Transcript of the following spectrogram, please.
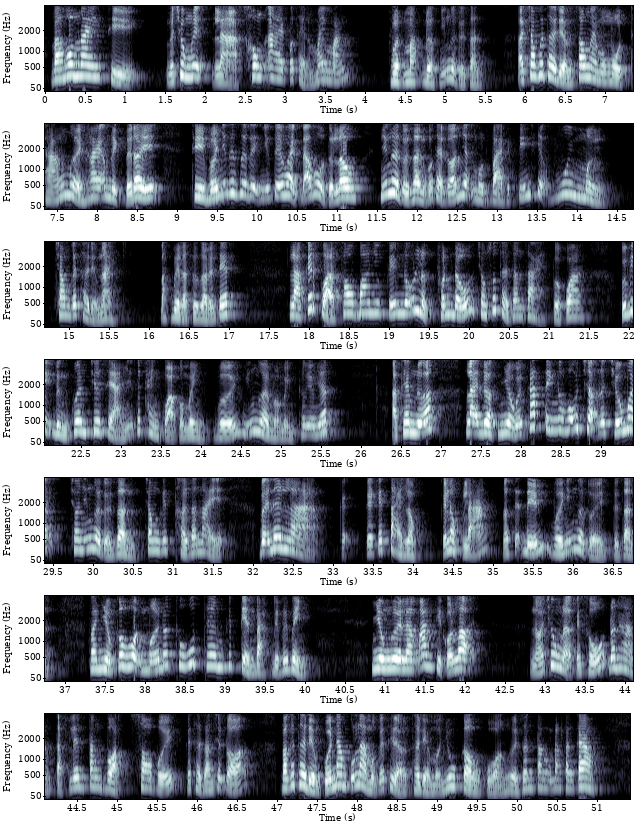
Và hôm nay thì nói chung ấy là không ai có thể là may mắn vượt mặt được những người tuổi dần. À, trong cái thời điểm sau ngày mùng 1 tháng 12 âm lịch tới đây ấy, thì với những cái dự định những kế hoạch đã bổ từ lâu những người tuổi dần có thể đón nhận một vài cái tín hiệu vui mừng trong cái thời điểm này đặc biệt là từ giờ đến Tết là kết quả sau bao nhiêu cái nỗ lực phấn đấu trong suốt thời gian dài vừa qua. Quý vị đừng quên chia sẻ những cái thành quả của mình với những người mà mình thương yêu nhất. À thêm nữa, lại được nhiều cái cắt tinh nó hỗ trợ nó chiếu mệnh cho những người tuổi dần trong cái thời gian này ấy. Vậy nên là cái cái cái tài lộc, cái lộc lá nó sẽ đến với những người tuổi tuổi dần và nhiều cơ hội mới nó thu hút thêm cái tiền bạc đến với mình. Nhiều người làm ăn thì có lợi. Nói chung là cái số đơn hàng đặt lên tăng vọt so với cái thời gian trước đó và cái thời điểm cuối năm cũng là một cái thời điểm, thời điểm mà nhu cầu của người dân tăng đang tăng cao.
